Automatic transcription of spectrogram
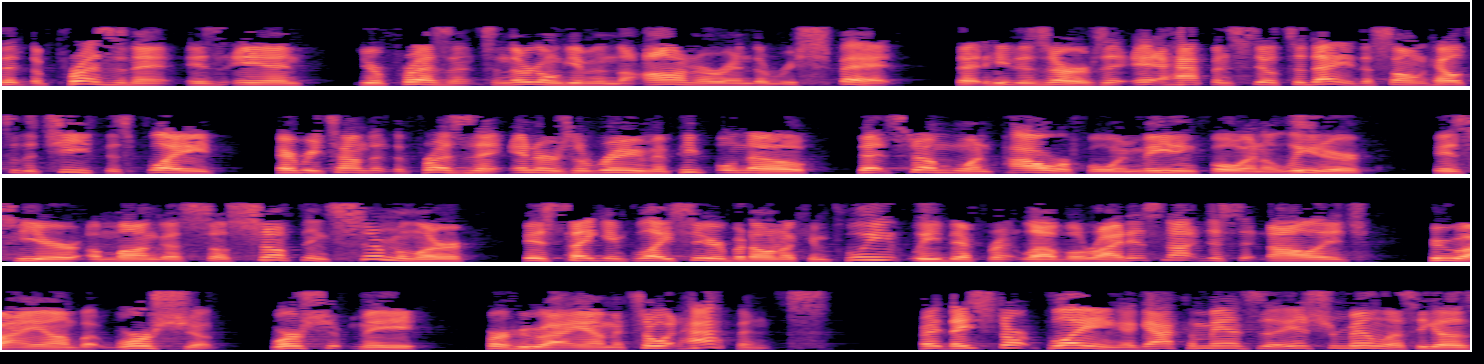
that the president is in your presence, and they're going to give him the honor and the respect that he deserves. It, it happens still today. The song Hail to the Chief is played every time that the president enters a room and people know that someone powerful and meaningful and a leader is here among us. So something similar is taking place here, but on a completely different level, right? It's not just acknowledge who I am, but worship. Worship me for who I am. And so it happens. Right? They start playing. A guy commands the instrumentalist. He goes,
